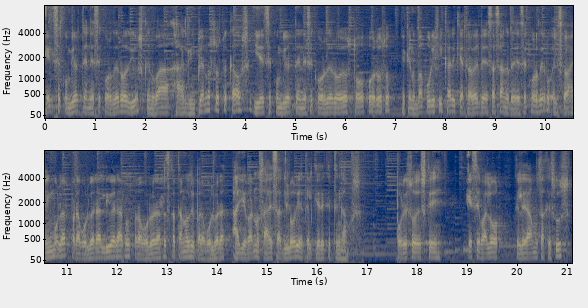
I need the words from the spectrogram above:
Él se convierte en ese Cordero de Dios que nos va a limpiar nuestros pecados y Él se convierte en ese Cordero de Dios Todopoderoso, el que nos va a purificar y que a través de esa sangre de ese Cordero Él se va a inmolar para volver a liberarnos, para volver a rescatarnos y para volver a, a llevarnos a esa gloria que Él quiere que tengamos. Por eso es que ese valor que le damos a Jesús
